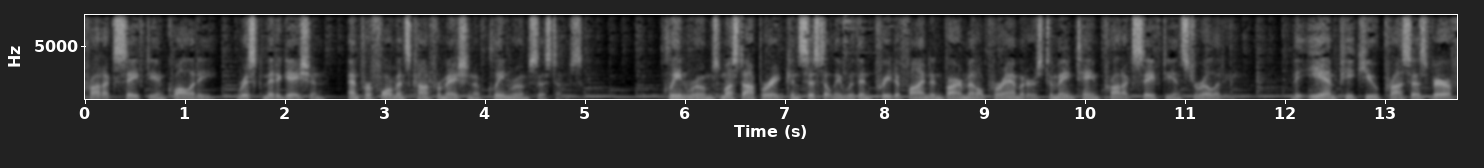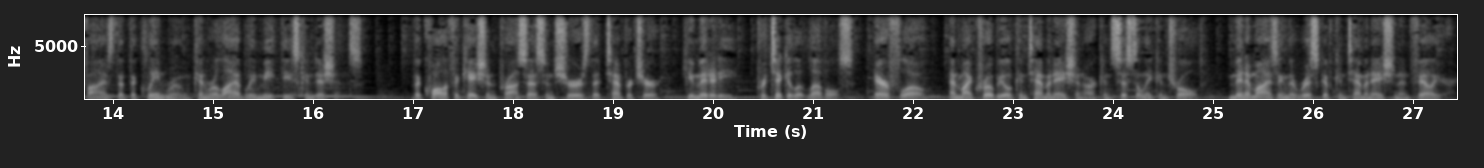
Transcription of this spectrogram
product safety and quality, risk mitigation, and performance confirmation of cleanroom systems. Cleanrooms must operate consistently within predefined environmental parameters to maintain product safety and sterility. The EMPQ process verifies that the cleanroom can reliably meet these conditions. The qualification process ensures that temperature, humidity, particulate levels, airflow, and microbial contamination are consistently controlled, minimizing the risk of contamination and failure.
